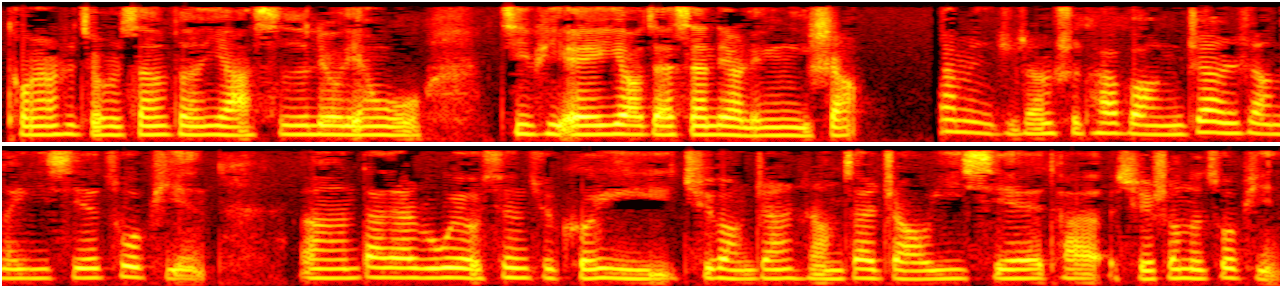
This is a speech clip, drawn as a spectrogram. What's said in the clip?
同样是九十三分，雅思六点五，GPA 要在三点零以上。下面几张是他网站上的一些作品，嗯，大家如果有兴趣，可以去网站上再找一些他学生的作品。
